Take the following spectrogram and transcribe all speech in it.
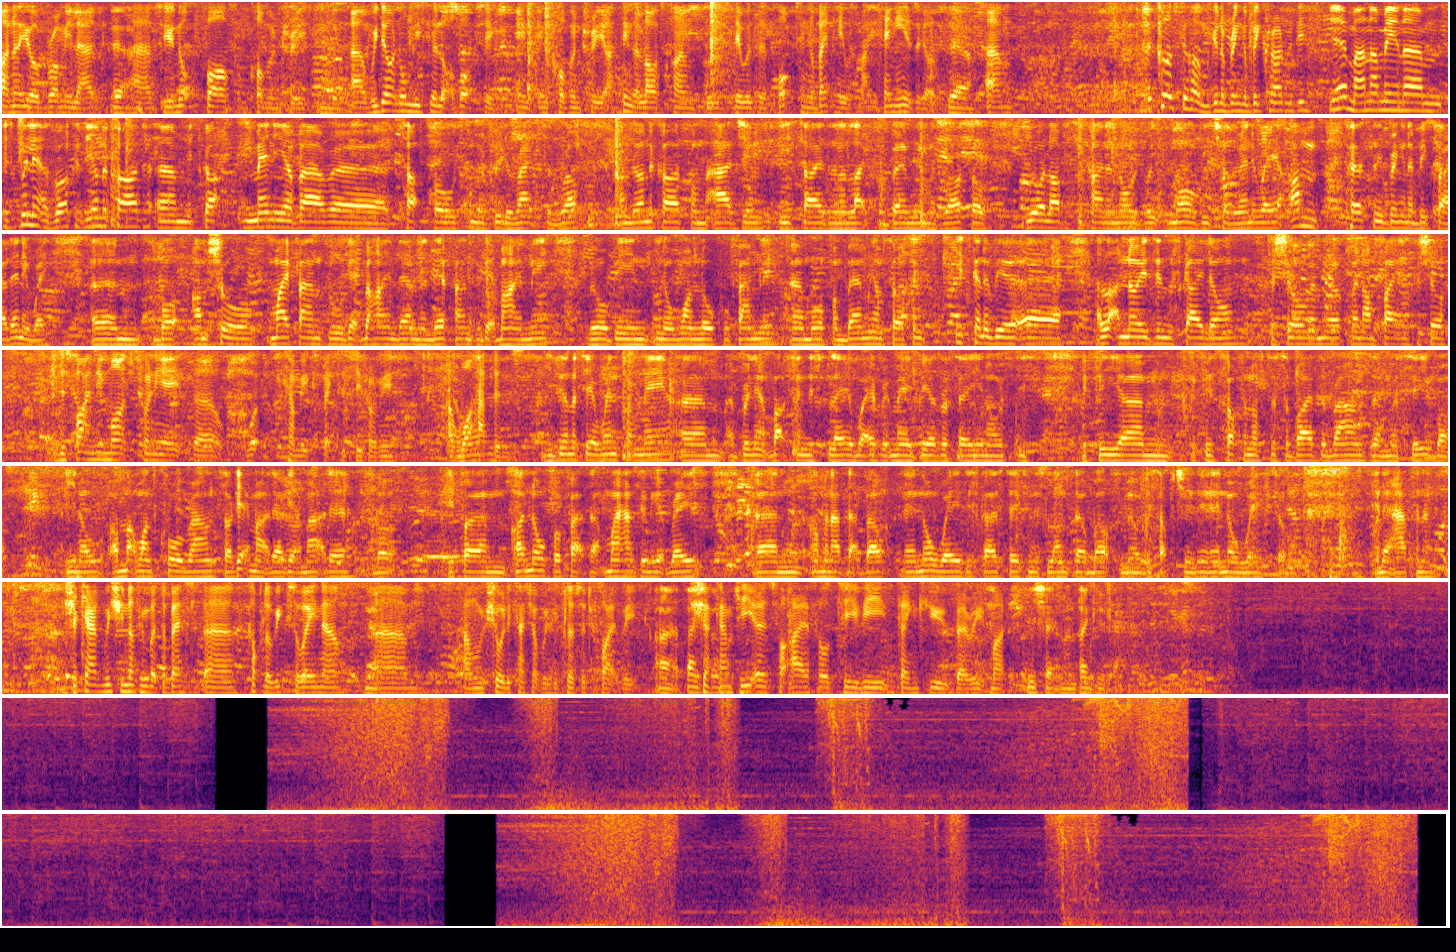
I know you're a Brummie lad, Yeah. uh, so you're not far from Coventry. Uh, we don't normally see a lot of boxing in, in Coventry. I think the last time was, there was a boxing event here was like 10 years ago. Yeah. Um, so close to home, going to bring a big crowd with you? Yeah, man. I mean, um, it's brilliant as well because the undercard, um, it's got many of our uh, top pros coming through the ranks as well. On the undercard from our gym, East Side, and the likes of Birmingham as well. So we all obviously kind of know know of each other anyway. I'm personally bringing a big crowd anyway, um, but I'm sure my fans will get behind them and their fans will get behind me. We're all being, you know, one local family, um, all from Birmingham. So I think it's going to be a, a lot of noise in the Sky For sure when, when I'm fighting for sure. You're just finally, March 28th. Uh, what can we expect to see from you? And what happens? You're gonna see a win from me, um, a brilliant boxing display, whatever it may be. As I say, you know, if this, if he, um, if he's tough enough to survive the rounds, then we'll see. But you know, I'm not one to call rounds, so I'll get him out of there, I'll get him out of there. But if um, I know for a fact that my hand's gonna get raised, and I'm gonna have that belt, there's no way this guy's taking this Lonsdale belt from me or this opportunity. Ain't no way. So it ain't happening. Shakan, wish you nothing but the best. Uh, a couple of weeks away now, Yeah. um, and we'll surely catch up with you closer to fight week. All right, thanks so. Peters for IFL TV. Thank you very much. Appreciate it, man. Thank you.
